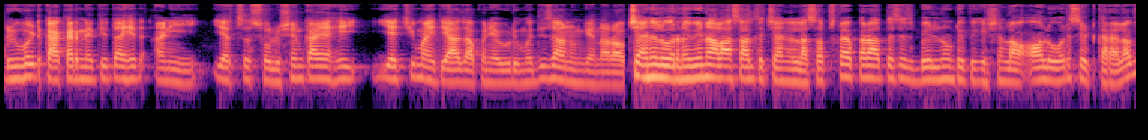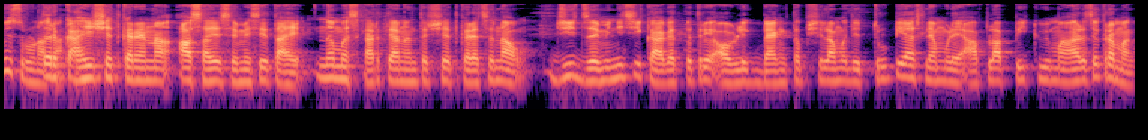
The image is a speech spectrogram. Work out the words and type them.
रिव्हर्ट का करण्यात येत आहेत आणि याचं सोल्युशन काय आहे याची माहिती आज आपण या व्हिडिओमध्ये जाणून घेणार आहोत. चॅनलवर नवीन आला असाल तर चॅनलला सबस्क्राईब करा तसेच बेल नोटिफिकेशनला ऑल ओव्हर सेट करायला विसरू नका. तर काही शेतकऱ्यांना असा एस एम एस येत आहे. नमस्कार त्यानंतर शेतकऱ्याचं नाव. जी जमिनीची कागदपत्रे ऑब्लिक बँक तपशिलामध्ये त्रुटी असल्यामुळे आपला पीक विमा अर्ज क्रमांक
